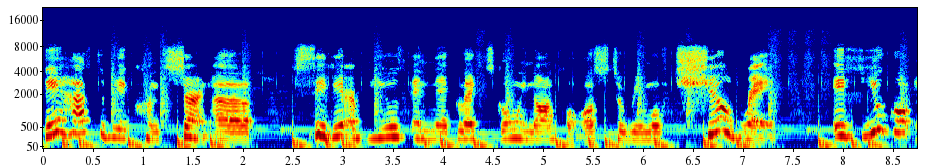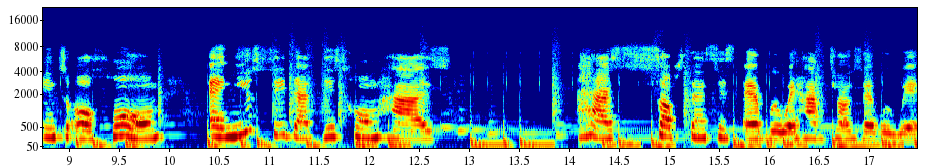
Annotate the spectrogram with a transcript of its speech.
They have to be a concern. Uh, severe abuse and neglect going on for us to remove children. If you go into a home and you see that this home has has substances everywhere, have drugs everywhere.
